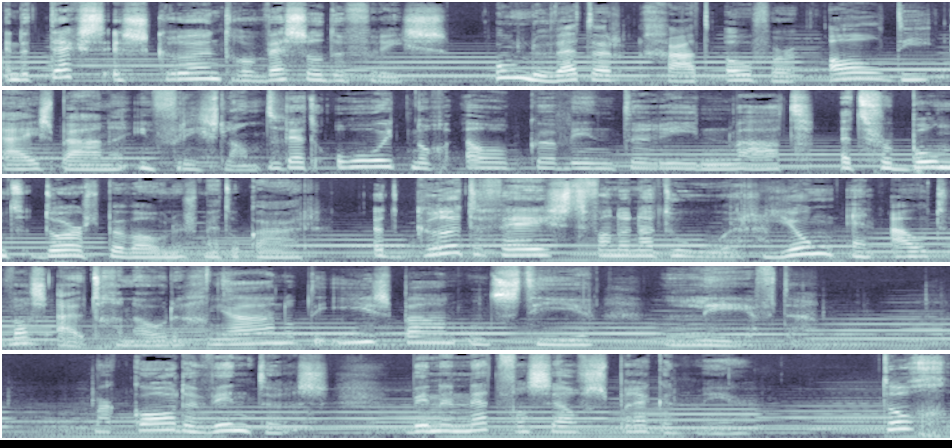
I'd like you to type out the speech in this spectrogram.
en de tekst is skreund door Wessel de Vries. Onderwetter gaat over al die ijsbanen in Friesland. Dat ooit nog elke winter rieden waard. Het verbond dorpsbewoners met elkaar. Het grote feest van de natuur. Jong en oud was uitgenodigd. Ja, en op de ijsbaan ontstier leefde. Maar koude winters binnen net vanzelfsprekend meer. Toch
